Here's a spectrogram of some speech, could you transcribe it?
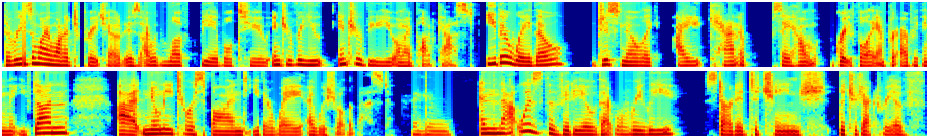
the reason why I wanted to reach out is I would love to be able to interview you, interview you on my podcast. Either way, though, just know like I can't say how grateful I am for everything that you've done. Uh, no need to respond either way. I wish you all the best. Mm-hmm. And that was the video that really started to change the trajectory of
